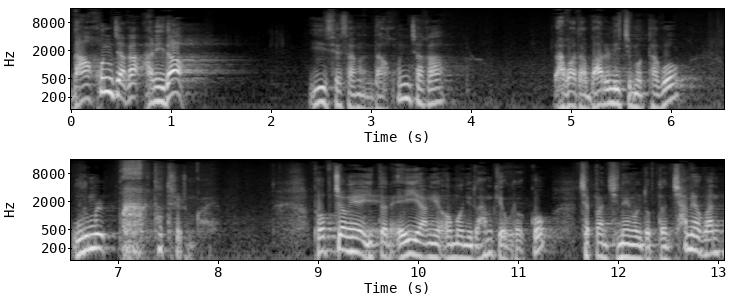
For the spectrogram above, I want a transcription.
나 혼자가 아니다. 이 세상은 나 혼자가 라고 하다 말을 잊지 못하고 울음을 팍 터트리는 거예요. 법정에 있던 A양의 어머니도 함께 울었고 재판 진행을 돕던 참여관,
